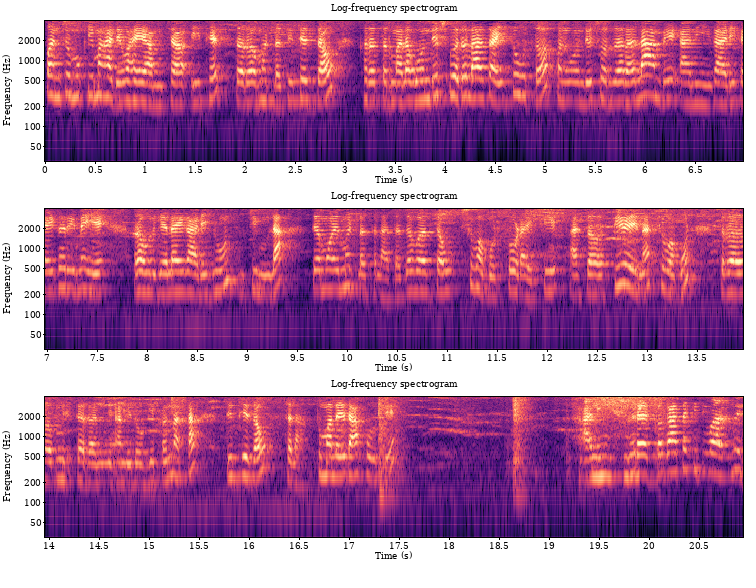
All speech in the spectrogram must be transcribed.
पंचमुखी महादेव आहे आमच्या इथेच. तर म्हटलं तिथेच जाऊ. खरं तर मला गोंदेश्वरला जायचं होतं पण गोंदेश्वर जरा लांब आहे आणि गाडी काही घरी नाही आहे राहुल गेलाय गाडी घेऊन जिमला. त्यामुळे म्हटलं चला आता जवळ जाऊ. शिवामूठ सोडायची आज ती तीळ आहे ना शिवामूठ तर मिस्टरांनी आम्ही दोघी पण आता तिथे जाऊ. चला तुम्हाला दाखवते. आणि घरात बघा आता किती वाजले.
